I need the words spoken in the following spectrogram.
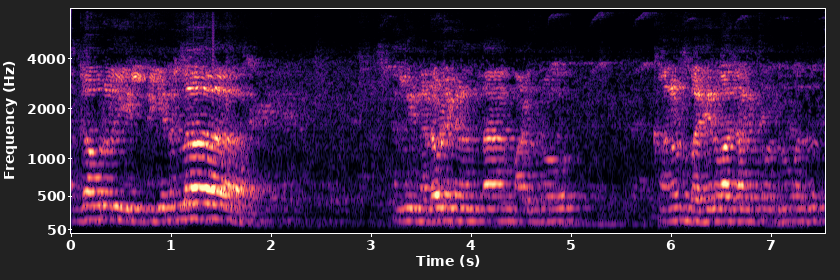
ಆಗ ಅವರು ಇಲ್ಲಿ ಏನೆಲ್ಲ ಅಲ್ಲಿ ನಡವಳಿಕೆಗಳನ್ನ ಮಾಡಿದ್ರು, ಕಾನೂನು ಬಹಿರ್ವಾಗಾಯಿತು ಅದು ಅದು.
